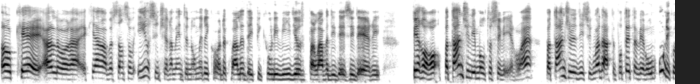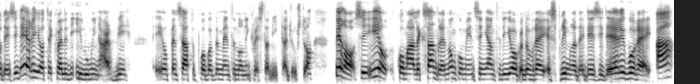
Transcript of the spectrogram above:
Ok, allora è chiaro abbastanza. Io sinceramente non mi ricordo quale dei piccoli video parlava di desideri. Però Patanjali è molto severo, eh? Patanjali dice guardate potete avere un unico desiderio che è quello di illuminarvi e ho pensato probabilmente non in questa vita, giusto? Però se io come Alexandra e non come insegnante di yoga dovrei esprimere dei desideri, vorrei A,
